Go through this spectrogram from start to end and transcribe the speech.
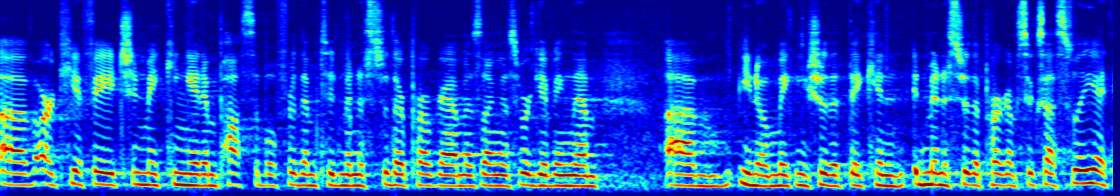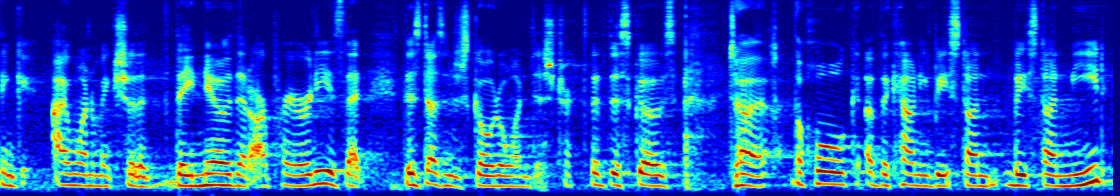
of RTFH and making it impossible for them to administer their program, as long as we're giving them um, you know, making sure that they can administer the program successfully. I think I want to make sure that they know that our priority is that this doesn't just go to one district, that this goes to the whole of the county based on based on need.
